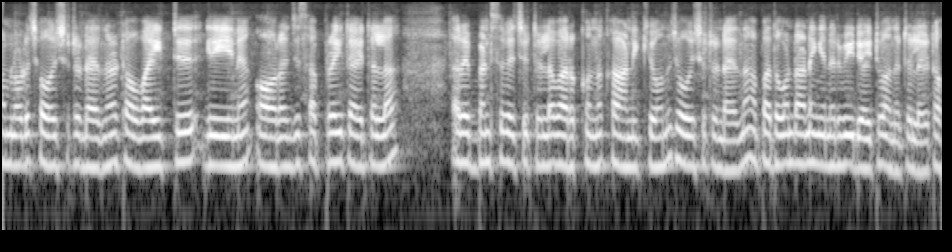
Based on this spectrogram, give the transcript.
നമ്മളോട് ചോദിച്ചിട്ടുണ്ടായിരുന്നു കേട്ടോ. വൈറ്റ് ഗ്രീന് ഓറഞ്ച് സെപ്പറേറ്റ് ആയിട്ടുള്ള റിബൺസ് വെച്ചിട്ടുള്ള വർക്കൊന്ന് കാണിക്കുമോ എന്ന് ചോദിച്ചിട്ടുണ്ടായിരുന്നു. അപ്പോൾ അതുകൊണ്ടാണ് ഇങ്ങനെ ഒരു വീഡിയോ ആയിട്ട് വന്നിട്ടുള്ളത് കേട്ടോ.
